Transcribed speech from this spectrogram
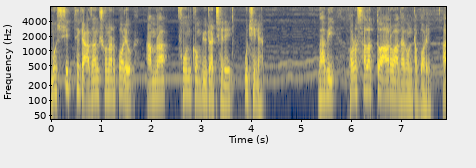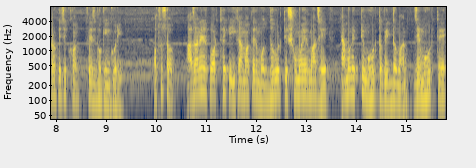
মসজিদ থেকে আজান শোনার পরেও আমরা ফোন, কম্পিউটার ছেড়ে উঠি না। ভাবি ফরজ সালাদ তো আরও আধা ঘণ্টা পরে, আরও কিছুক্ষণ ফেসবুকিং করি। অথচ আজানের পর থেকে ইকামাতের মধ্যবর্তী সময়ের মাঝে এমন একটি মুহূর্ত বিদ্যমান, যে মুহূর্তে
